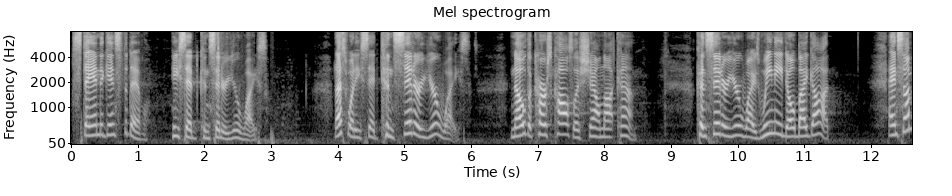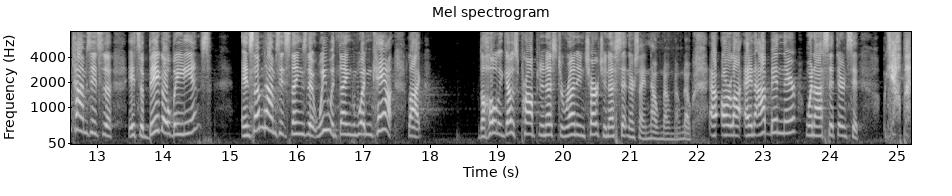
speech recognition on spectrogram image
stand against the devil. He said, consider your ways. That's what he said. Consider your ways. No, the curse causeless shall not come. Consider your ways. We need to obey God. And sometimes it's a it's a big obedience, and sometimes it's things that we would think wouldn't count, like the Holy Ghost prompting us to run in church and us sitting there saying, no, no, no, no. Or like, and I've been there when I sit there and said, yeah, but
